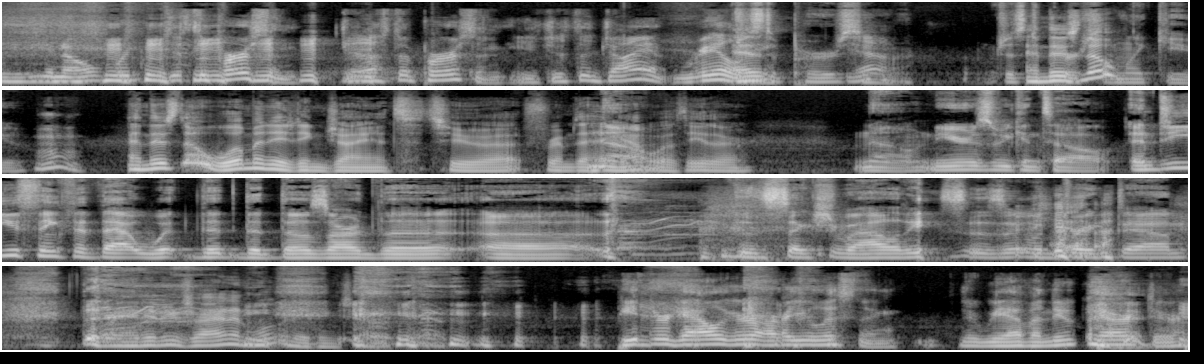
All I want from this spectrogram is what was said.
you know we're just a person just a person he's just a giant really Just a person. Yeah. Just And a there's no- like you. And there's no woman eating giant to uh, for him to hang No. out with either. No, near as we can tell. And do you think that that would that, that those are the uh, the sexualities as it would break down? Man eating giant and woman eating giant. peter gallagher are you listening we have a new character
